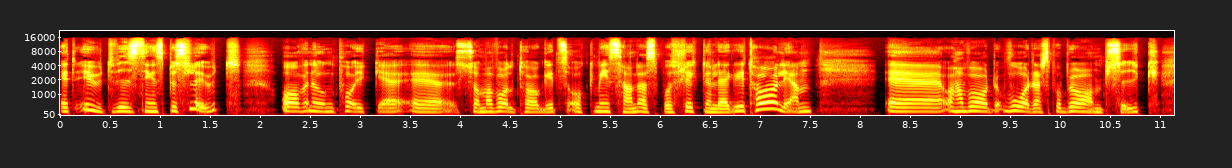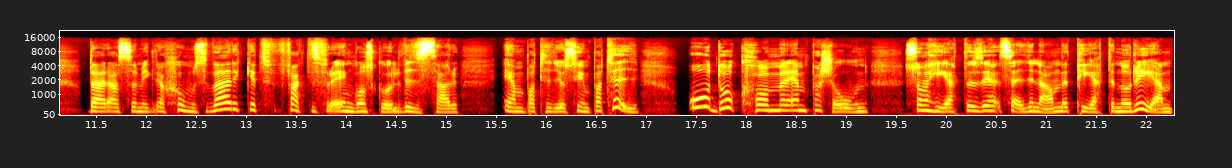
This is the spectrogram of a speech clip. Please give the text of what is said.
ett utvisningsbeslut av en ung pojke eh, som har våldtagits och misshandlats på ett flyktingläger i Italien. Eh, och han vård, vårdas på barnpsyk där alltså Migrationsverket faktiskt för en gångs skull visar empati och sympati och då kommer en person som heter, säger namnet Peter Norén,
